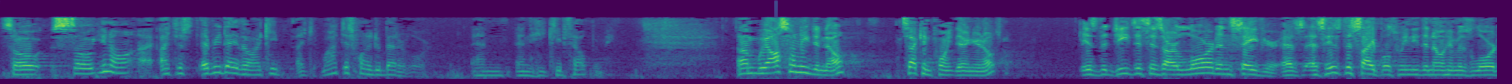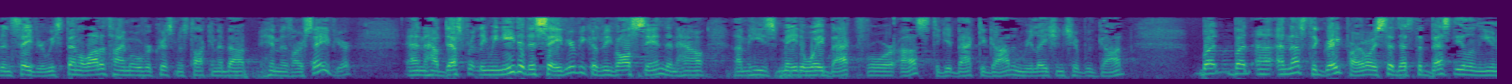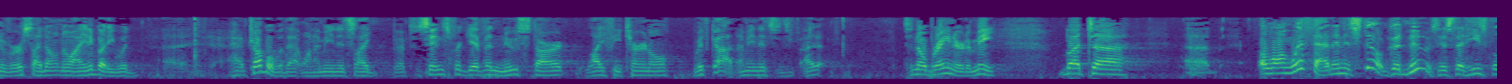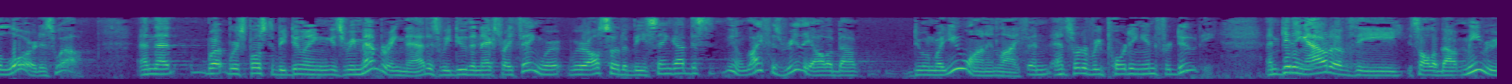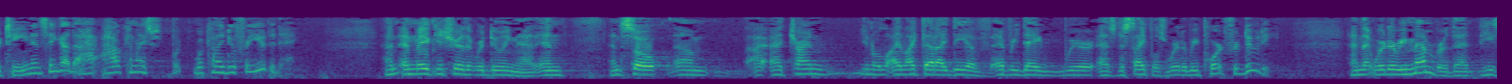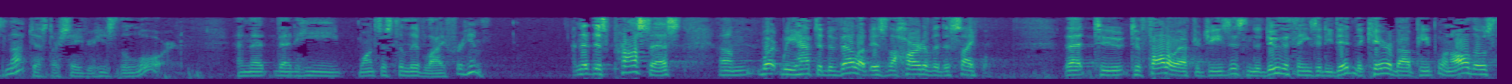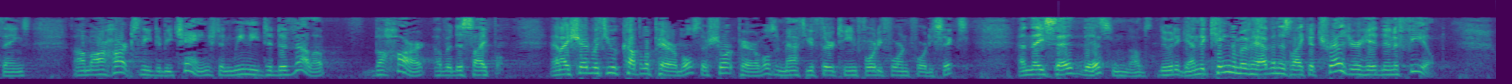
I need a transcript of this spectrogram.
So so you know, I, I just every day though I keep I, well I just want to do better, Lord, and and He keeps helping me. Um, we also need to know. Second point there in your notes is that Jesus is our Lord and Savior. As, as His disciples, we need to know Him as Lord and Savior. We spent a lot of time over Christmas talking about Him as our Savior and how desperately we needed a Savior because we've all sinned and how um, He's made a way back for us to get back to God in relationship with God. But, but, uh, and that's the great part. I've always said that's the best deal in the universe. I don't know why anybody would uh, have trouble with that one. I mean, it's like sins forgiven, new start, life eternal with God. I mean, it's, I, it's a no-brainer to me. But, uh, uh, along with that, and it's still good news, is that He's the Lord as well. And that what we're supposed to be doing is remembering that as we do the next right thing. We're, we're also to be saying, God, this, you know, life is really all about doing what you want in life and, and sort of reporting in for duty and getting out of the it's all about me routine and saying, God, how can I, what, what can I do for you today? And, and making sure that we're doing that. And, and so, um, I, I try and, you know, I like that idea of every day we're, as disciples, we're to report for duty. And that we're to remember that He's not just our Savior, He's the Lord. And that, that He wants us to live life for Him. And that this process, um, what we have to develop is the heart of a disciple. That to, to follow after Jesus and to do the things that he did and to care about people and all those things, um, our hearts need to be changed and we need to develop the heart of a disciple. And I shared with you a couple of parables. They're short parables in Matthew 13, 44 and 46. And they said this, and I'll do it again. The kingdom of heaven is like a treasure hidden in a field.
